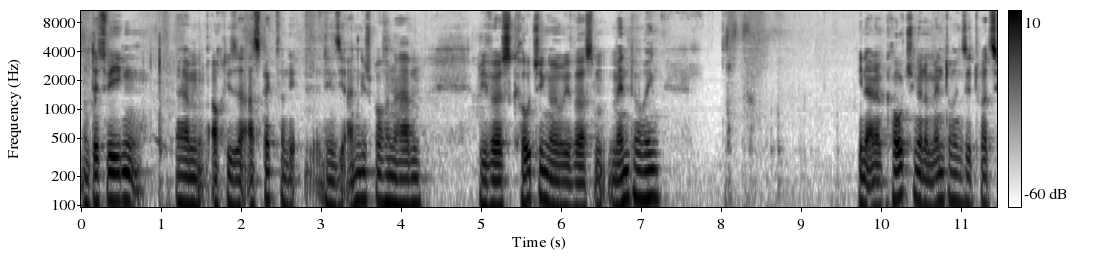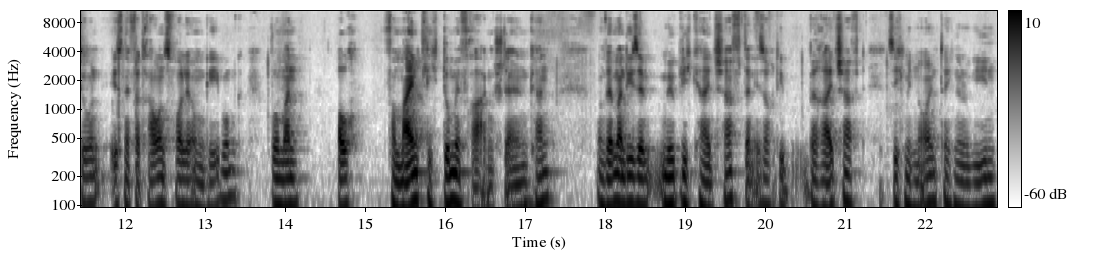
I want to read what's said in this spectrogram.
Und deswegen ähm, auch dieser Aspekt, von dem, den Sie angesprochen haben, Reverse Coaching oder Reverse Mentoring. In einer Coaching- oder Mentoring-Situation ist eine vertrauensvolle Umgebung, wo man auch vermeintlich dumme Fragen stellen kann. Und wenn man diese Möglichkeit schafft, dann ist auch die Bereitschaft, sich mit neuen Technologien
